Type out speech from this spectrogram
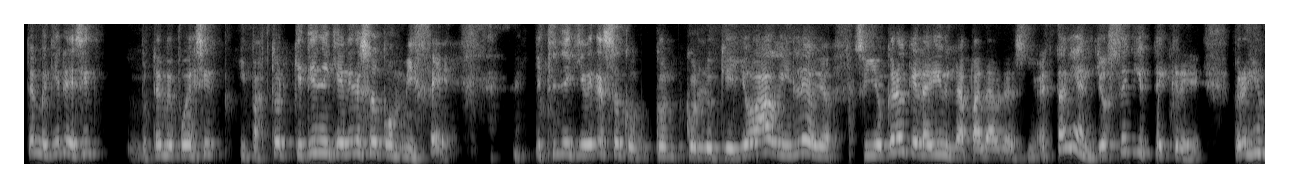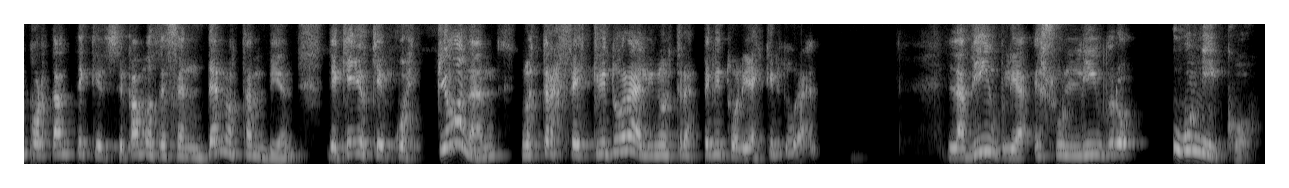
Usted me quiere decir, usted me puede decir, y pastor, ¿qué tiene que ver eso con mi fe? ¿Qué tiene que ver eso con, lo que yo hago y leo? si yo creo que la Biblia es la palabra del Señor, está bien, yo sé que usted cree, pero es importante que sepamos defendernos también de aquellos que cuestionan nuestra fe escritural y nuestra espiritualidad escritural. La Biblia es un libro único,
